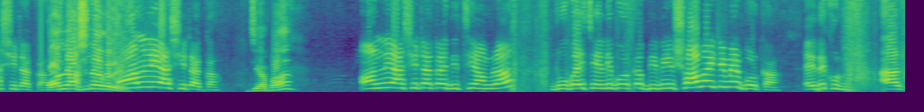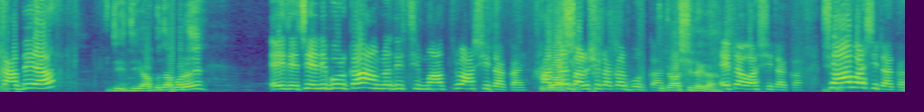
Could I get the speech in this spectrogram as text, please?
আশি টাকা। অনলি আশি টাকা করে? অনলি আশি টাকা। জি আপা। অনলি আশি টাকায় দিচ্ছি আমরা। দুবাই চেলি বোরকা বিভিন্ন সব আইটেমের বোরকা। এই দেখুন আর কাবেয়া। জি জি আপু তারপরে? এই যে চেলি বোরকা আমরা দিচ্ছি মাত্র আশি টাকায়। হাজার বারোশো টাকার বোরকা। এটা আশি টাকা? এটাও আশি টাকা। সব আশি টাকা।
